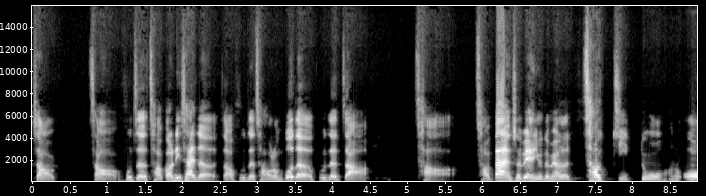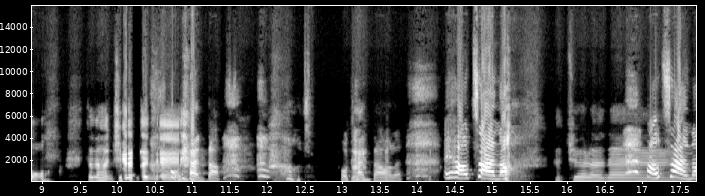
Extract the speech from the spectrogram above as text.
找找负责炒高丽菜的，找负责炒红萝卜的，负责找炒炒蛋，随便有的没有的，超级多。我说哦，真的很缺人呢、我看到，我看到了，哎、好惨哦，很缺人呢、好惨哦，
